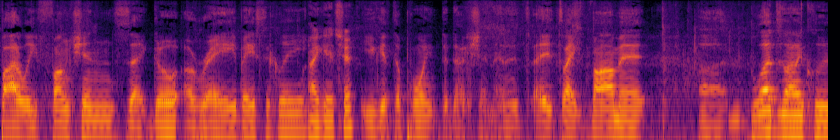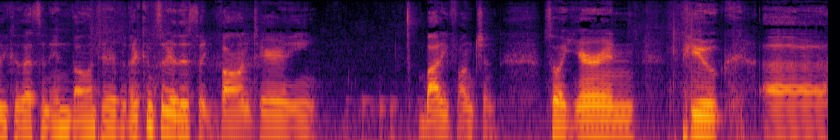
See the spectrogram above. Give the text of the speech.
bodily functions that go array, basically, I get you. you get the point deduction, and it's it's like vomit. Uh, blood's not included because that's an involuntary, but they're consider this like voluntary body function. So like urine, puke, uh,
